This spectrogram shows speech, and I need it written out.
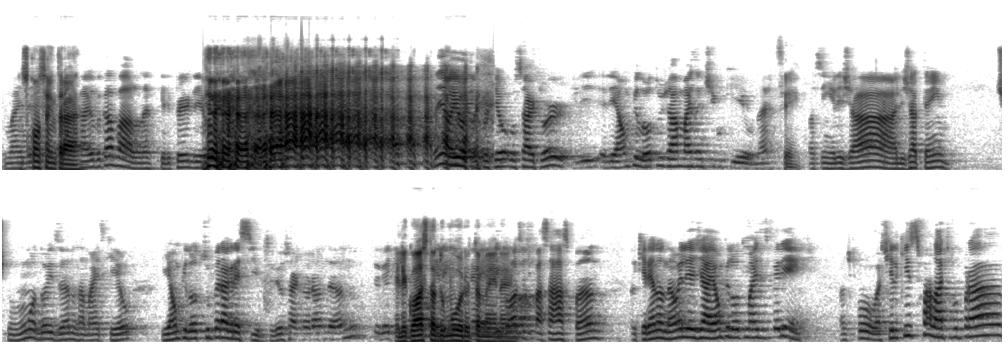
Mas ele Desconcentrar. caiu do cavalo, né? Porque ele perdeu. Não, e outra, porque o Sartor, ele, ele é um piloto já mais antigo que eu, né? Sim. Assim, ele já, ele já tem acho um ou dois anos a mais que eu. E é um piloto super agressivo. Você vê o Sartor andando, você vê que Ele gosta do ele- muro é, também, ele né? gosta de passar raspando. Querendo ou não, ele já é um piloto mais experiente. Então, tipo, acho que ele quis falar, tipo, pra.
